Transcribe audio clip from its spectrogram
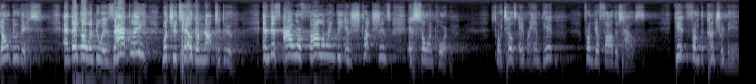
don't do this. And they go and do exactly what you tell them not to do. And this hour following the instructions is so important. So he tells Abraham, get from your father's house. Get from the countrymen.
